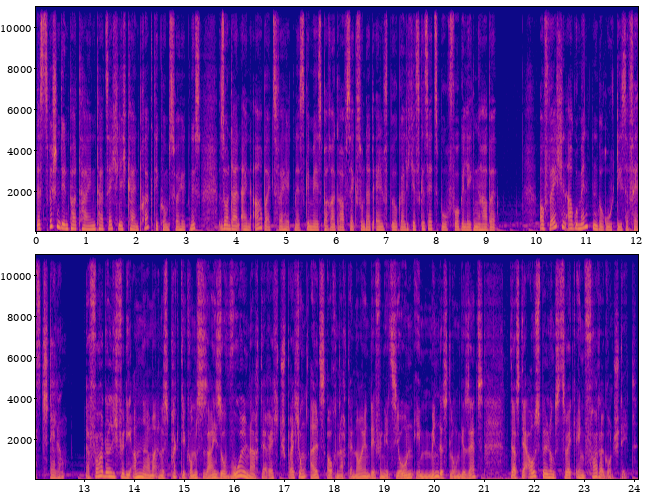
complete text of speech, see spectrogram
dass zwischen den Parteien tatsächlich kein Praktikumsverhältnis, sondern ein Arbeitsverhältnis gemäß 611 Bürgerliches Gesetzbuch vorgelegen habe. Auf welchen Argumenten beruht diese Feststellung? Erforderlich für die Annahme eines Praktikums sei sowohl nach der Rechtsprechung als auch nach der neuen Definition im Mindestlohngesetz, dass der Ausbildungszweck im Vordergrund steht.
